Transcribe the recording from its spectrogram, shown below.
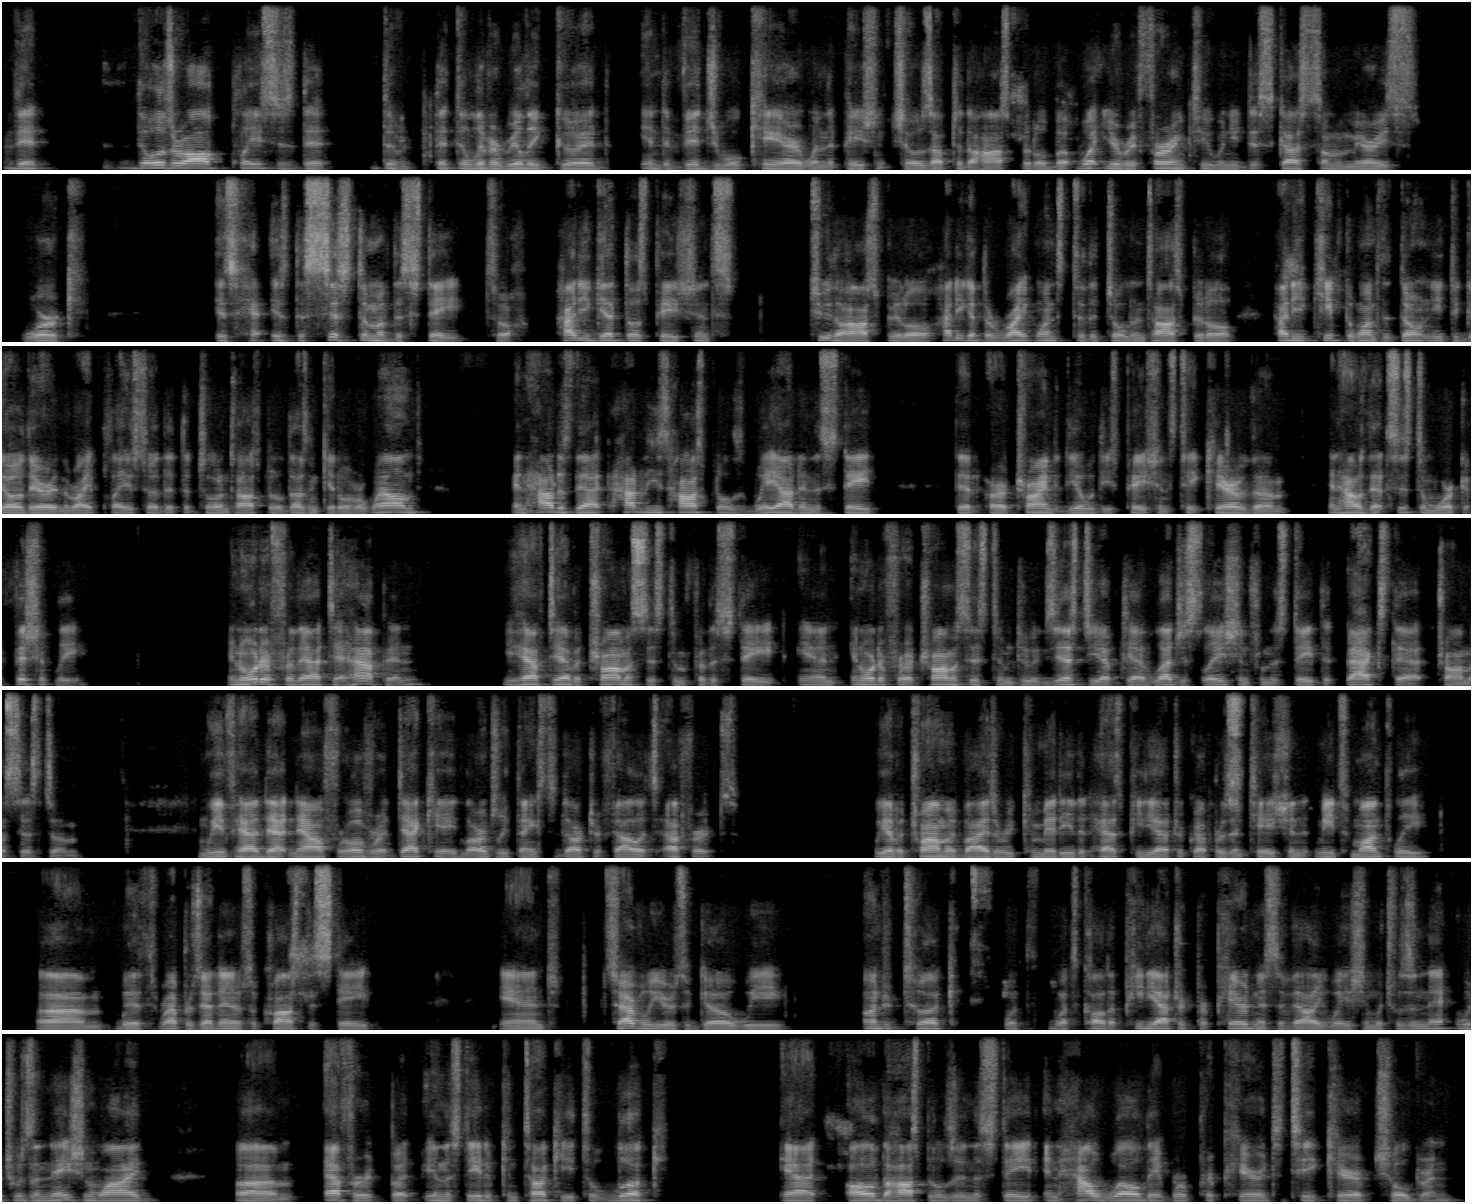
that those are all places that de- that deliver really good individual care when the patient shows up to the hospital. But what you're referring to when you discuss some of Mary's work is is the system of the state. So how do you get those patients to the hospital? How do you get the right ones to the children's hospital? How do you keep the ones that don't need to go there in the right place so that the children's hospital doesn't get overwhelmed? And how does that how do these hospitals way out in the state that are trying to deal with these patients take care of them and how does that system work efficiently? In order for that to happen, you have to have a trauma system for the state. And in order for a trauma system to exist, you have to have legislation from the state that backs that trauma system. We've had that now for over a decade, largely thanks to Dr. Fallat's efforts. We have a trauma advisory committee that has pediatric representation that meets monthly um, with representatives across the state. And several years ago, we undertook what what's called a pediatric preparedness evaluation, which was a na- which was a nationwide um, effort, but in the state of Kentucky to look at all of the hospitals in the state and how well they were prepared to take care of children.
